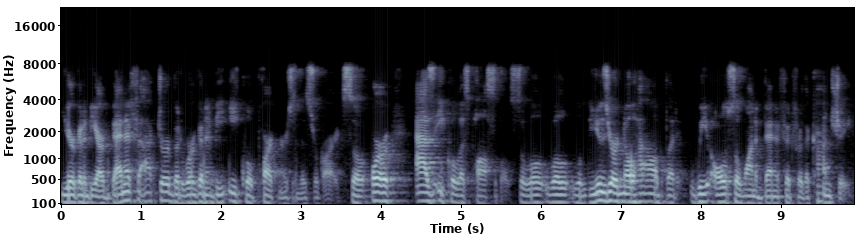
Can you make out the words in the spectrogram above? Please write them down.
you're going to be our benefactor, but we're going to be equal partners in this regard. So, or as equal as possible. So we'll, we'll, we'll use your know-how, but we also want to benefit for the country.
